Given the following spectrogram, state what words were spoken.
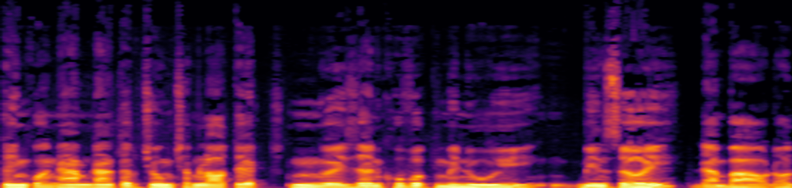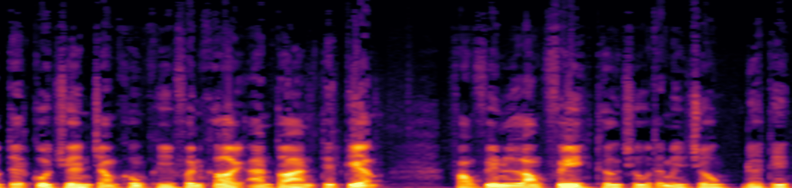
Tỉnh Quảng Nam đang tập trung chăm lo Tết người dân khu vực miền núi biên giới, đảm bảo đón Tết cổ truyền trong không khí phấn khởi, an toàn, tiết kiệm. Phóng viên Long Phi, thường trú tại miền Trung, đưa tin.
